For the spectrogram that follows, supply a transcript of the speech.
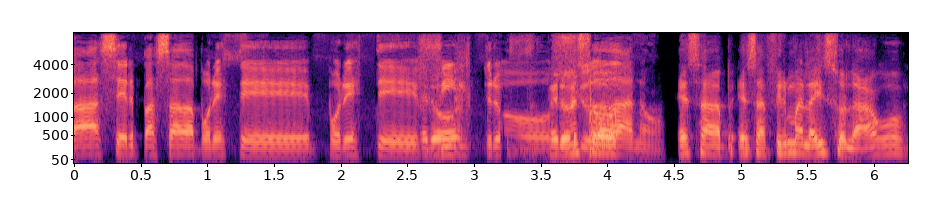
va a ser pasada por este, por este filtro ciudadano. esa, esa firma la hizo Lago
